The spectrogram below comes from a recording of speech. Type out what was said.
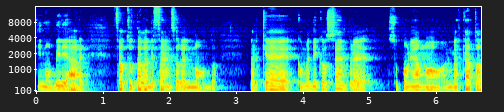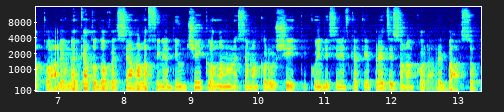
immobiliare, fa tutta la differenza del mondo. Perché, come dico sempre, supponiamo il mercato attuale, è un mercato dove siamo alla fine di un ciclo ma non ne siamo ancora usciti, quindi significa che i prezzi sono ancora a ribasso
